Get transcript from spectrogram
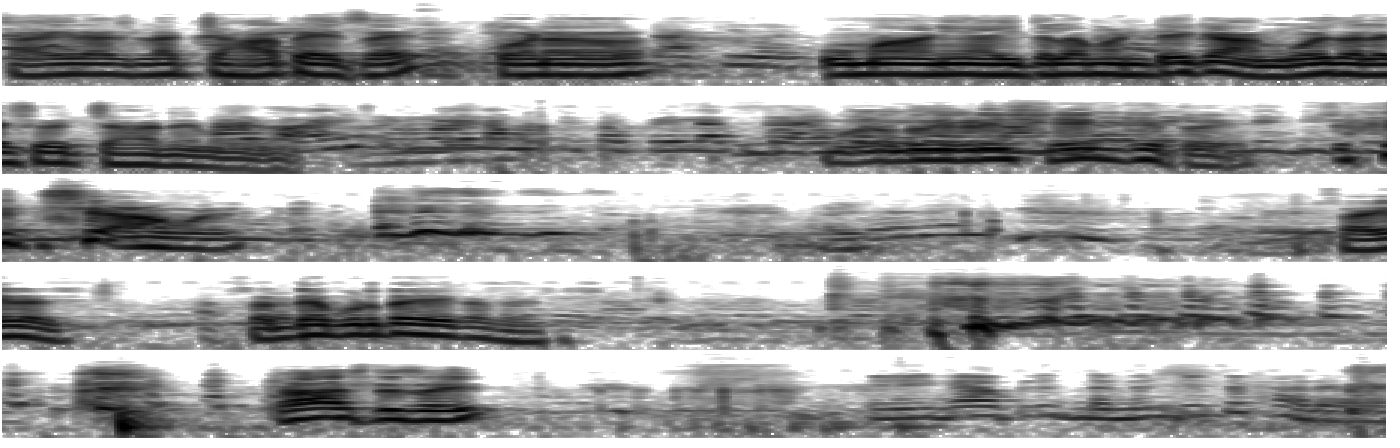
साईराजला चहा प्यायचा आहे पण अं, उमा आणि आई त्याला म्हणते की आंघोळ झाल्याशिवाय चहा नाही मिळणार. म्हणून तो तिकडे शेक घेतोय. चहामुळे. साईराज. सध्या पुरतं हे का साईराज काय असते साई? हे आपले धनंजयचं खाड आहे.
